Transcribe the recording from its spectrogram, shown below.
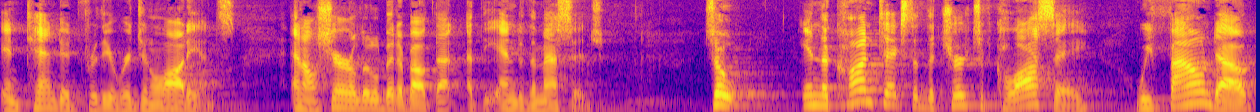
intended for the original audience. And I'll share a little bit about that at the end of the message. So, in the context of the church of Colossae, we found out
